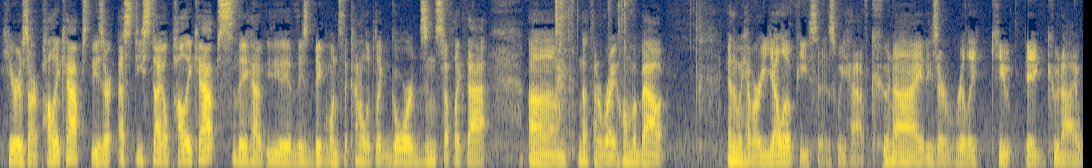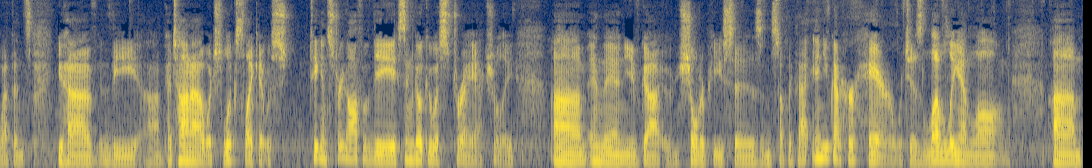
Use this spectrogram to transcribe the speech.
here is our polycaps. These are SD style polycaps. They have, you have these big ones that kind of look like gourds and stuff like that. Um, nothing to write home about. And then we have our yellow pieces. We have kunai. These are really cute, big kunai weapons. You have the uh, katana, which looks like it was taken straight off of the Sengoku Astray, actually. Um, and then you've got shoulder pieces and stuff like that. And you've got her hair, which is lovely and long. Um,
